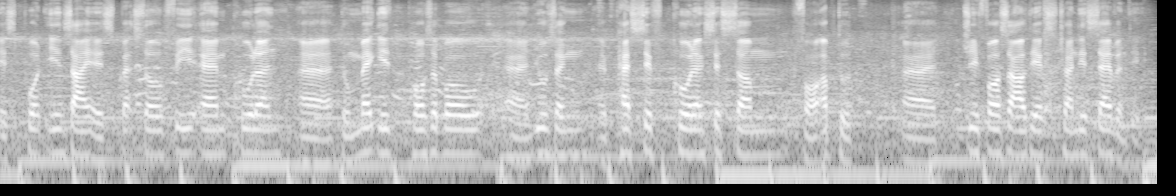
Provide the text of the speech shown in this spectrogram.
is put inside a special 3M coolant uh, to make it possible uh, using a passive cooling system for up to uh, GeForce RTX 2070,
